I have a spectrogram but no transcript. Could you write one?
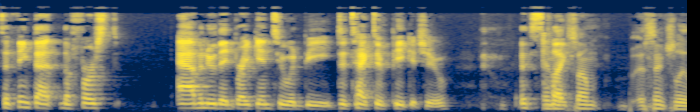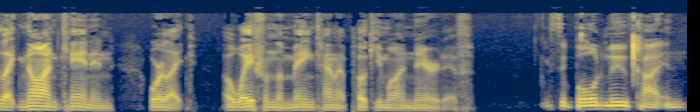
to think that the first avenue they'd break into would be Detective Pikachu. it's And like some essentially like non-canon or like away from the main kind of Pokemon narrative. It's a bold move, Cotton.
